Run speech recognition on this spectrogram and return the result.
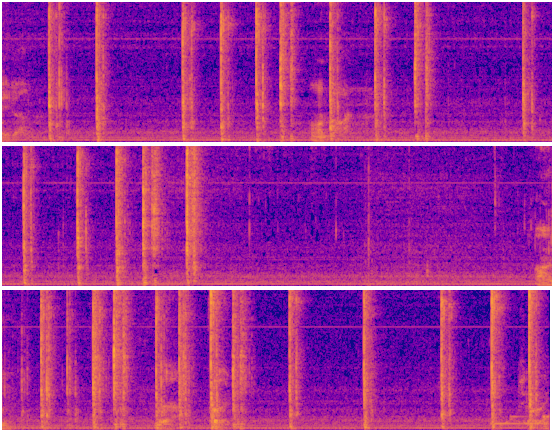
Peter. Online. On the phone. Sorry.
